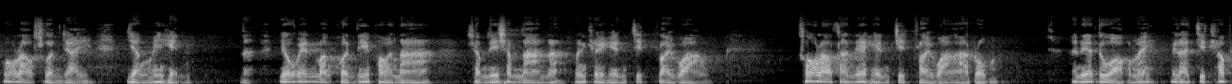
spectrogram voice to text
พวกเราส่วนใหญ่ยังไม่เห็นนะยกเว้นบางคนที่ภาวนาชำนิชำนาญนะมันเคยเห็นจิตปล่อยวาง พวกเราตอนนี้เห็นจิตปล่อยวางอารมณ์ อันนี้ดูออกไหมเวลาจิตเข้าไป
